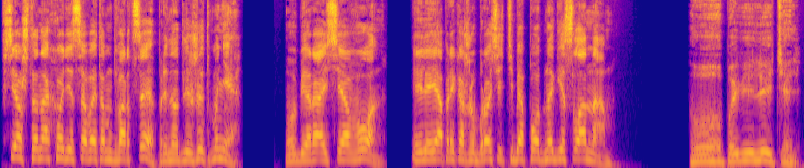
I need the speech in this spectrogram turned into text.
«Все, что находится в этом дворце, принадлежит мне. Убирайся вон, или я прикажу бросить тебя под ноги слонам!» «О, повелитель!»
